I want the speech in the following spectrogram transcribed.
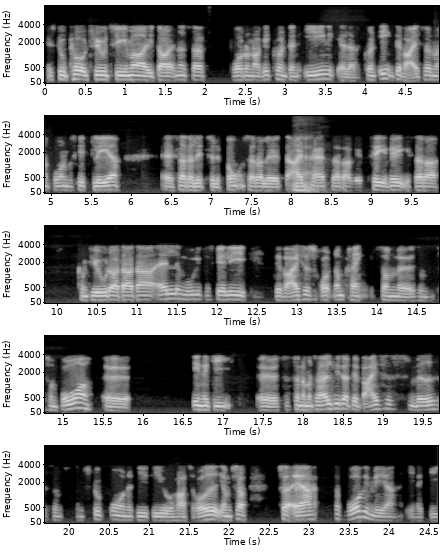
hvis du er på 20 timer i døgnet, så bruger du nok ikke kun den ene, eller kun én device, men man bruger måske flere. Øh, så er der lidt telefon, så er der lidt ja. iPad, så er der lidt tv, så er der computer, der, der er alle mulige forskellige devices rundt omkring, som, øh, som, som bruger øh, energi. Øh, så, så når man tager alle de der devices med, som, som slutbrugerne de, de jo har til rådighed, jamen så, så, er, så bruger vi mere energi.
